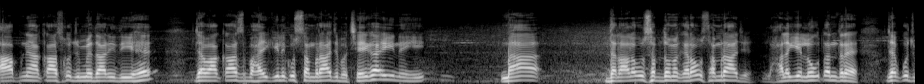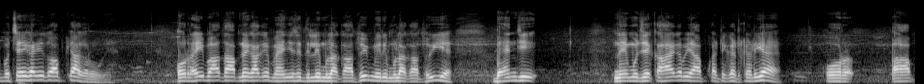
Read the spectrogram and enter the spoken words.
आपने आकाश को ज़िम्मेदारी दी है। जब आकाश भाई के लिए कुछ साम्राज्य बचेगा ही नहीं मैं दलालों के शब्दों में कह रहा हूँ साम्राज्य। हालाँकि ये लोकतंत्र है। जब कुछ बचेगा नहीं तो आप क्या करोगे? और रही बात आपने कहा कि बहन जी से दिल्ली मुलाकात हुई मेरी मुलाकात हुई है। बहन जी ने मुझे कहा है कि भाई आपका टिकट कट गया है और आप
